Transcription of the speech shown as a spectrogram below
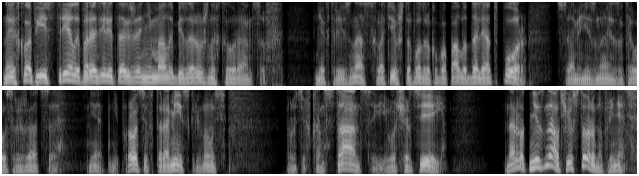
но их копья и стрелы поразили также немало безоружных кауранцев. Некоторые из нас, схватив, что под руку попало, дали отпор, сами не зная, за кого сражаться. Нет, не против Тарамис, клянусь, против Констанции и его чертей. Народ не знал, чью сторону принять.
